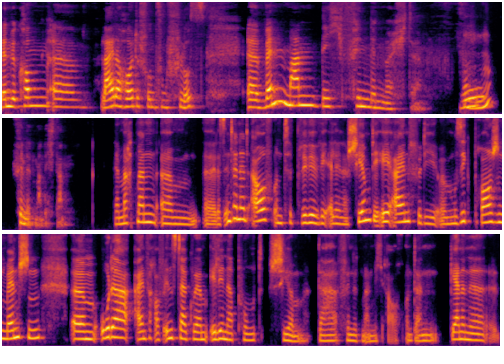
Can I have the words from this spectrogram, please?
denn wir kommen äh, leider heute schon zum Schluss. Äh, wenn man dich finden möchte, wo mhm. findet man dich dann? Dann macht man ähm, äh, das Internet auf und tippt www.elenaschirm.de ein für die äh, Musikbranchenmenschen ähm, oder einfach auf Instagram elena.schirm. Da findet man mich auch. Und dann gerne eine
